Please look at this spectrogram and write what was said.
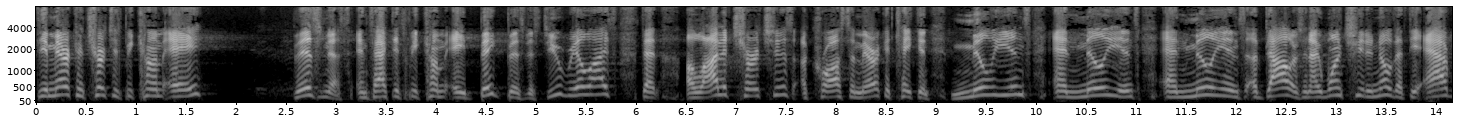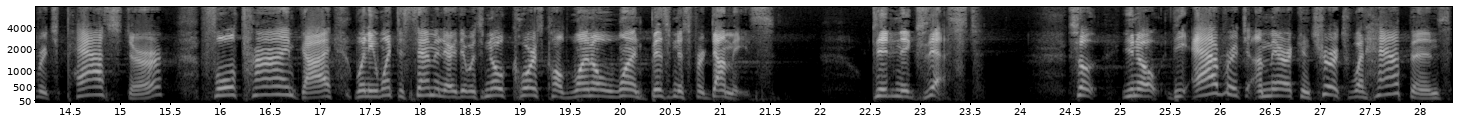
the American church has become a business. In fact, it's become a big business. Do you realize that a lot of churches across America take in millions and millions and millions of dollars? And I want you to know that the average pastor, full time guy, when he went to seminary, there was no course called 101 Business for Dummies. Didn't exist. So you know, the average American church, what happens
